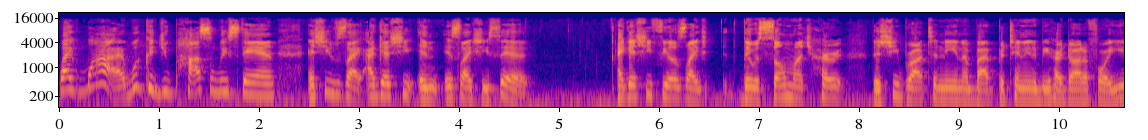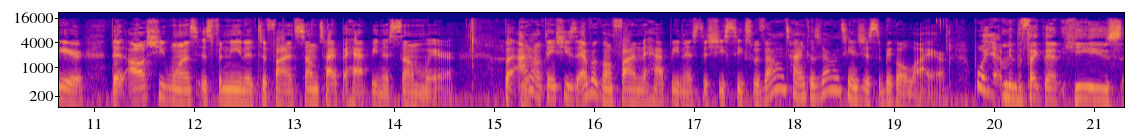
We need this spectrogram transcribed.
Like, why? What could you possibly stand? And she was like, I guess she, and it's like she said, I guess she feels like there was so much hurt that she brought to Nina by pretending to be her daughter for a year that all she wants is for Nina to find some type of happiness somewhere. But I don't think she's ever going to find the happiness that she seeks with Valentine because Valentine's just a big old liar. Well, yeah, I mean the fact that he's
